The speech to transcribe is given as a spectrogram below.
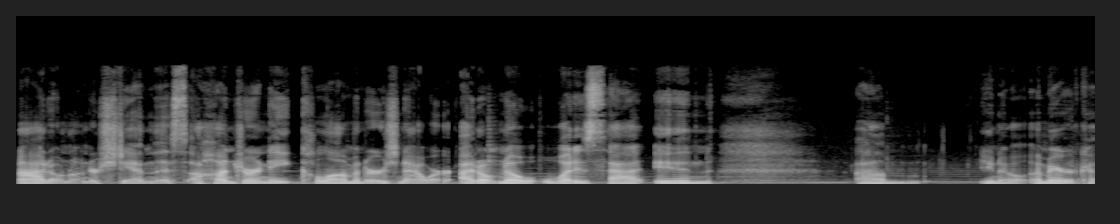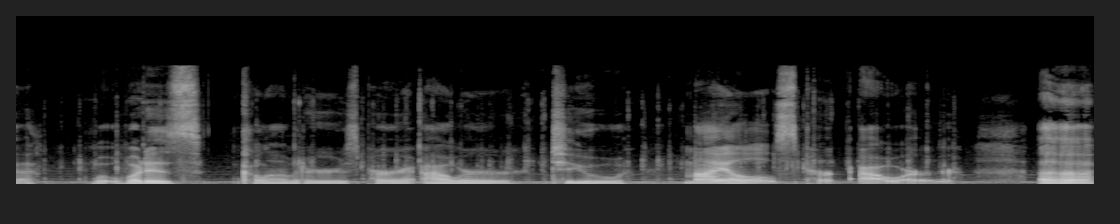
I don't understand this. 108 kilometers an hour. I don't know what is that in, um, you know, America. What, what is kilometers per hour to miles per hour? Uh,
